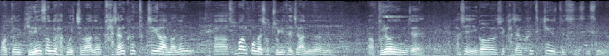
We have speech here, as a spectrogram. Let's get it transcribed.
어떤 기능성도 갖고 있지만은 가장 큰 특징이라면은 아, 소방법에 저촉이 되지 않는 아, 불연제 사실 이것이 가장 큰 특징이 될 수 있습니다.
